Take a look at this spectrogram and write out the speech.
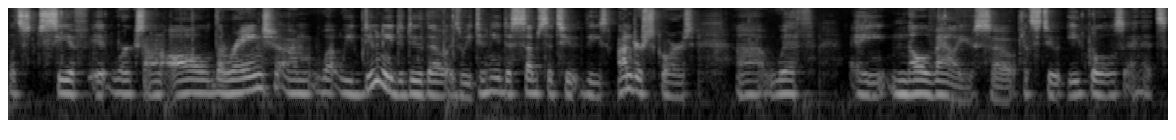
let's see if it works on all the range. Um, what we do need to do though is we do need to substitute these underscores uh, with a null value. So let's do equals and it's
